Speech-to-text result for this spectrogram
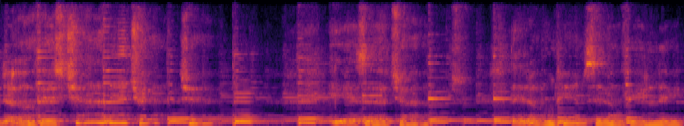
His child treasure is a judge that on himself he laid.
